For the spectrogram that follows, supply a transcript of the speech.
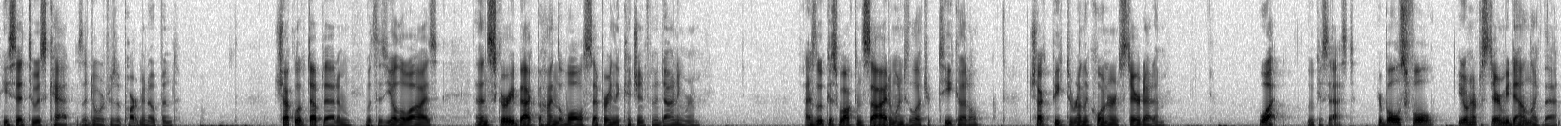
he said to his cat as the door to his apartment opened. Chuck looked up at him with his yellow eyes, and then scurried back behind the wall separating the kitchen from the dining room. As Lucas walked inside and went to the electric tea kettle, Chuck peeked around the corner and stared at him. What? Lucas asked. Your bowl's full. You don't have to stare me down like that.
